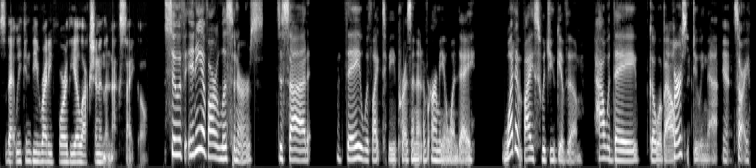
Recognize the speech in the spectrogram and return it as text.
so that we can be ready for the election in the next cycle. So if any of our listeners decide they would like to be president of URMIA one day, what advice would you give them? How would they go about First, doing that? Yeah. Sorry.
